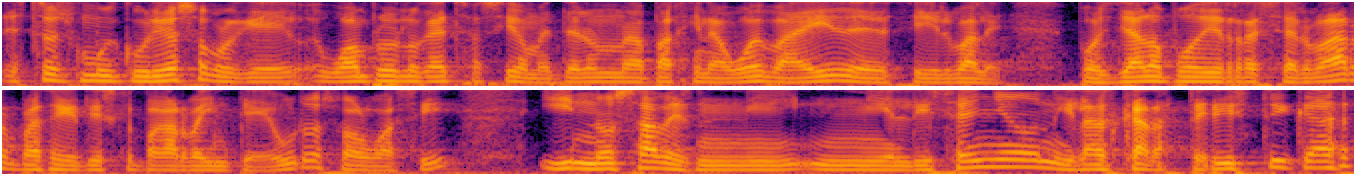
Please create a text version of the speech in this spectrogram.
esto es muy curioso porque OnePlus lo que ha hecho ha sido meter en una página web ahí de decir, vale, pues ya lo podéis reservar. Parece que tienes que pagar 20 euros o algo así. Y no sabes ni, ni el diseño, ni las características,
